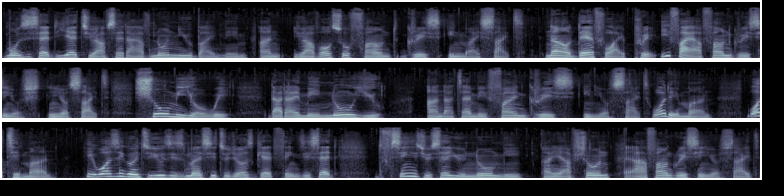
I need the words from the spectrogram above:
Moses said, Yet you have said, I have known you by name, and you have also found grace in my sight. Now, therefore, I pray, if I have found grace in your, in your sight, show me your way, that I may know you and that I may find grace in your sight. What a man! What a man! He wasn't going to use his mercy to just get things. He said, Since you say you know me and you have shown, I have found grace in your sight,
